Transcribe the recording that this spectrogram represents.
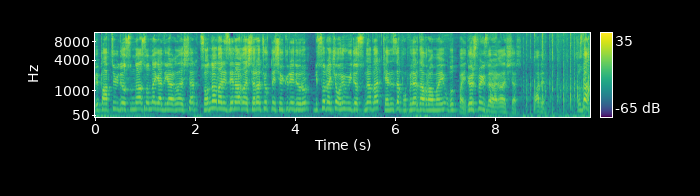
Bir PUBG videosunun daha sonuna geldik arkadaşlar. Sonuna kadar izleyen arkadaşlara çok teşekkür ediyorum. Bir sonraki oyun videosuna kadar kendinize popüler davranmayı unutmayın. Görüşmek üzere arkadaşlar. Hadi. Hızlan.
